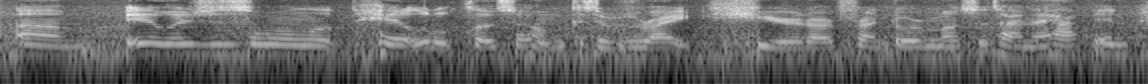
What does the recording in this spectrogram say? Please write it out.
Um, it was just a little, hit a little close to home because it was right here at our front door most of the time they happen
